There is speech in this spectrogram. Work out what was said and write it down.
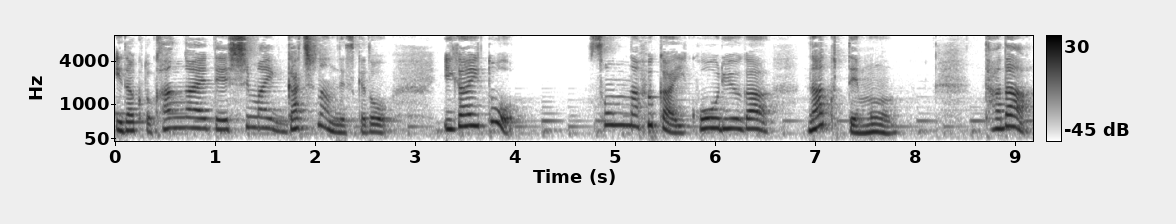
抱くと考えてしまいがちなんですけど、意外とそんな深い交流がなくても、ただ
